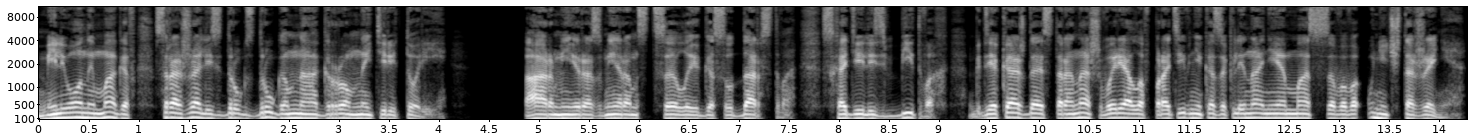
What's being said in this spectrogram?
Миллионы магов сражались друг с другом на огромной территории — Армии размером с целые государства сходились в битвах, где каждая сторона швыряла в противника заклинания массового уничтожения.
